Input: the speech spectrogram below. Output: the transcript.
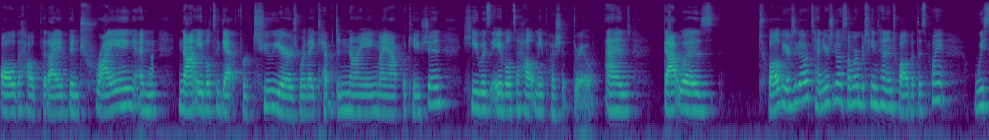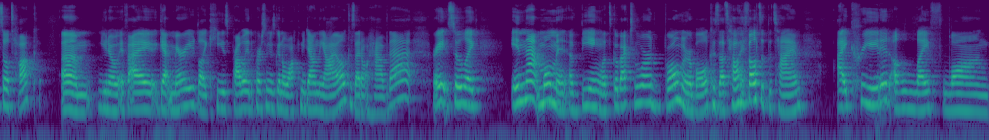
all the help that I had been trying and not able to get for two years, where they kept denying my application. He was able to help me push it through. And that was 12 years ago, 10 years ago, somewhere between 10 and 12 at this point. We still talk um, you know, if I get married, like he's probably the person who's going to walk me down the aisle because I don't have that, right? So like in that moment of being, let's go back to the word vulnerable because that's how I felt at the time. I created a lifelong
